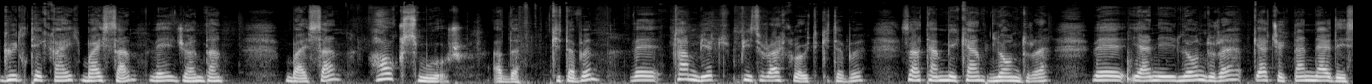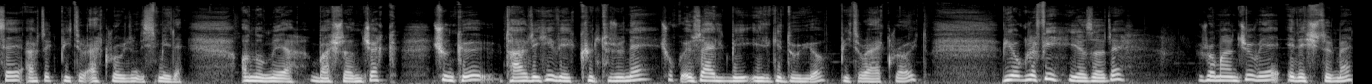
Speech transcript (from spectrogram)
Gül Tekay Baysan ve Candan Baysan. Hawksmoor adı kitabın ve tam bir Peter Ackroyd kitabı. Zaten mekan Londra ve yani Londra gerçekten neredeyse artık Peter Ackroyd'un ismiyle anılmaya başlanacak. Çünkü tarihi ve kültürüne çok özel bir ilgi duyuyor Peter Ackroyd. Biyografi yazarı, romancı ve eleştirmen.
